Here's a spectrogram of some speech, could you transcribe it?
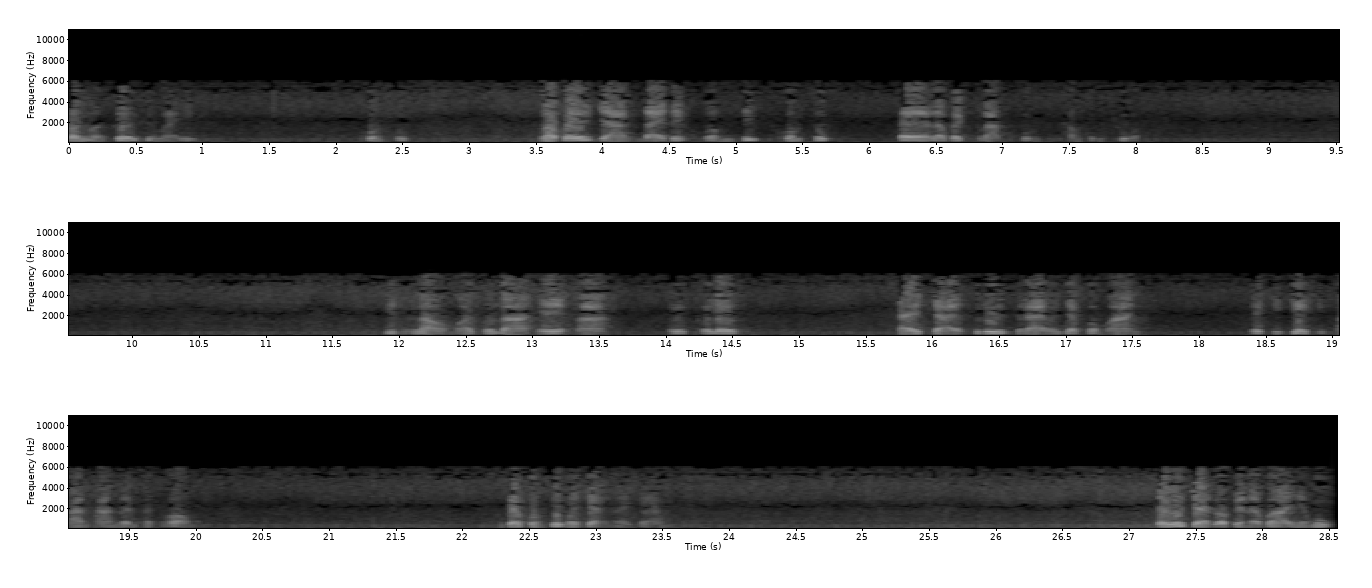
ผลมันเกิดขึ้นมาเองความสุข เราไปอยากได้แต่ความติความสุข แต่เราไปกลับผมทำความชั่วกินเหล้ามาสุราเฮฮาเออก็เลยใช้จ่ายซื้อจะได้มาจากประมาณเด็กที่เกียวที่ข้านหาเงินหาทองจะความสุขมาจากไหนกันแต่รู้จักก็เป็นอบายยมุก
